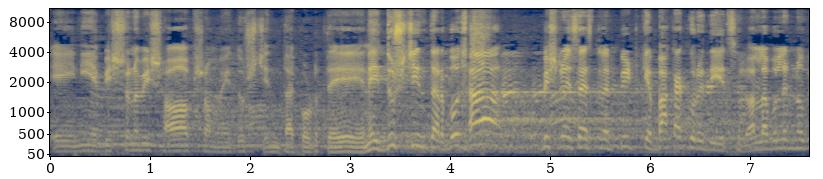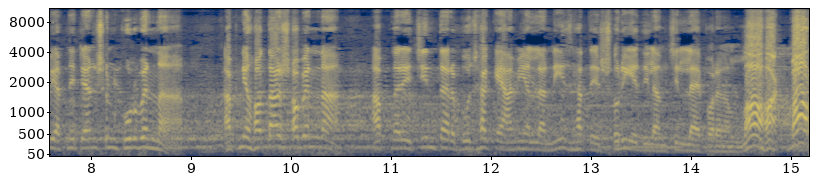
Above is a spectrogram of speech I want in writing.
এই নিয়ে বিশ্বনবী সব সময় দুশ্চিন্তা করতেন। এই দুশ্চিন্তার বোঝা বিষ্ণু ইসা ইসলামের পিঠকে বাঁকা করে দিয়েছিল। আল্লাহ বললেন, নবী, আপনি টেনশন করবেন না। আপনি হতাশ হবেন না। আপনার এই চিন্তার বোঝাকে আমি আল্লাহ নিজ হাতে সরিয়ে দিলাম। চিল্লায় পড়েন, আল্লাহ আকবার!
